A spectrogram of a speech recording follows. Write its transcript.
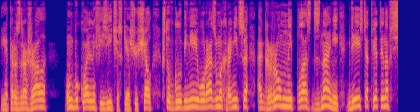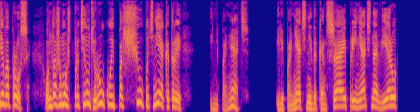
и это раздражало. Он буквально физически ощущал, что в глубине его разума хранится огромный пласт знаний, где есть ответы на все вопросы. Он даже может протянуть руку и пощупать некоторые, и не понять. Или понять не до конца и принять на веру,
